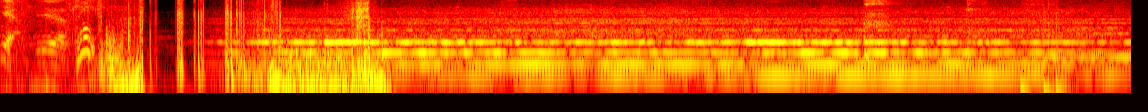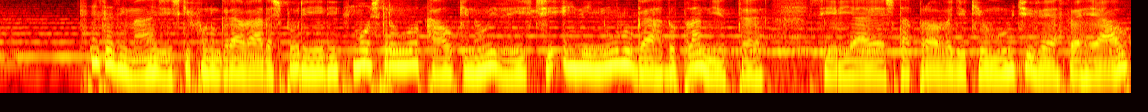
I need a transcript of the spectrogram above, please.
Yeah. Yeah. Whoa! Essas imagens que foram gravadas por ele mostram um local que não existe em nenhum lugar do planeta. Seria esta a prova de que o multiverso é real?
